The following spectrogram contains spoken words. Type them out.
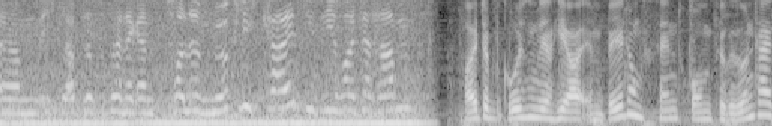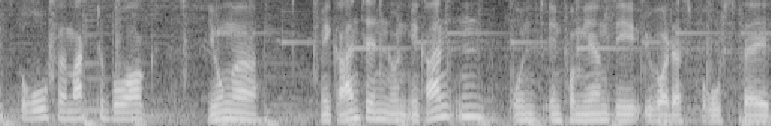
ähm, ich glaube, das ist eine ganz tolle Möglichkeit, die Sie heute haben. Heute begrüßen wir hier im Bildungszentrum für Gesundheitsberufe Magdeburg junge Migrantinnen und Migranten und informieren sie über das Berufsfeld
